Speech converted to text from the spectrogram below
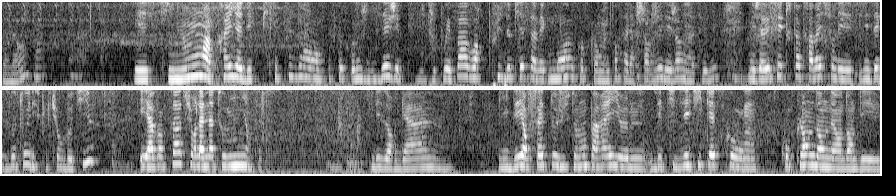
voilà. Et sinon, après, il y a des c'est plus dans. Parce que, comme je disais, je ne pouvais pas avoir plus de pièces avec moi, quoi qu'en même temps, ça a l'air chargé déjà en atelier. Mais j'avais fait tout un travail sur les, ex-voto et les sculptures votives. Et avant ça, sur l'anatomie, en fait. Les organes. L'idée, en fait, justement, pareil, euh, des petites étiquettes qu'on qu'on plante dans, dans des,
